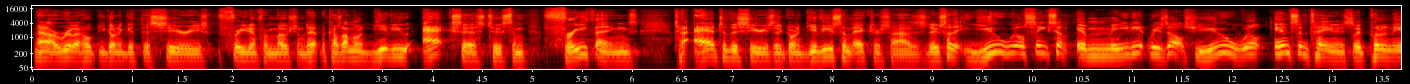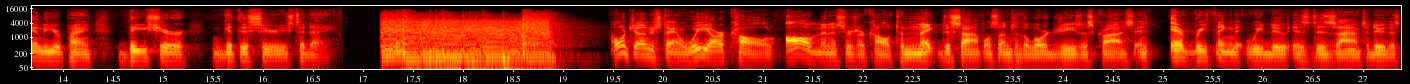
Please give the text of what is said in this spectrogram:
Man, I really hope you're going to get this series, Freedom from Emotional Debt, because I'm going to give you access to some free things to add to the series. It's going to give you some exercises to do so that you will see some immediate results. You will instantaneously put an end to your pain. Be sure and get this series today. I want you to understand we are called, all ministers are called to make disciples unto the Lord Jesus Christ, and everything that we do is designed to do this.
